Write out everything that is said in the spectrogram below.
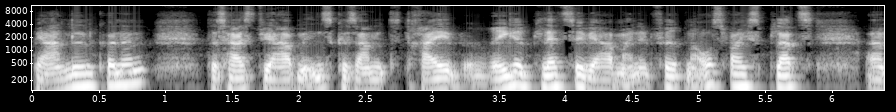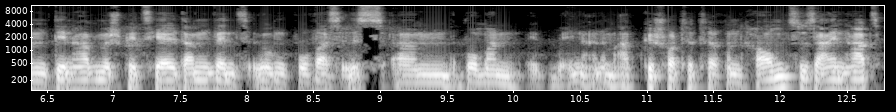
behandeln können. Das heißt, wir haben insgesamt drei Regelplätze. Wir haben einen vierten Ausweichsplatz. Ähm, den haben wir speziell dann, wenn es irgendwo was ist, ähm, wo man in einem abgeschotteteren Raum zu sein hat.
